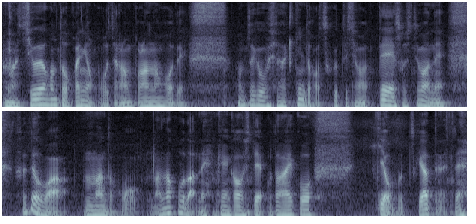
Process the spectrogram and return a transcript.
まあ父親は本当他にはこう、じゃらんぽらんの方で、本当にこう借金とかを作ってしまって、そしてまあね、それでもまあ、なんだこう、なんだこうだね、喧嘩をして、お互いこう、木をぶつけ合ってですね、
